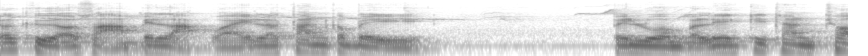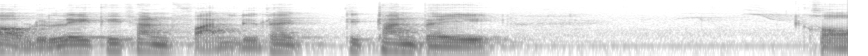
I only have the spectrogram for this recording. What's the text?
ก็คือเอาสามเป็นหลักไว้ แล้วท่านก็ไปไปรวมกับเลขที่ท่านชอบ หรือเลขที่ท่านฝัน หรือท่านที่ท่านไป ขอ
